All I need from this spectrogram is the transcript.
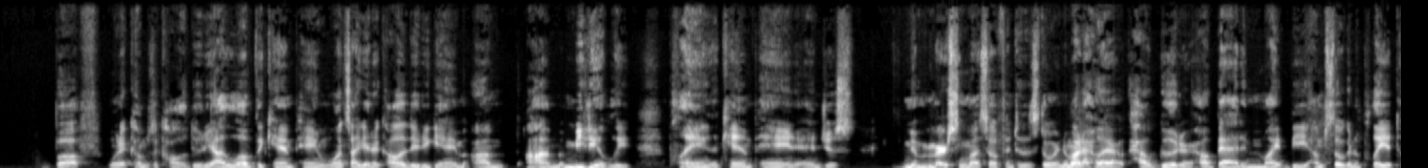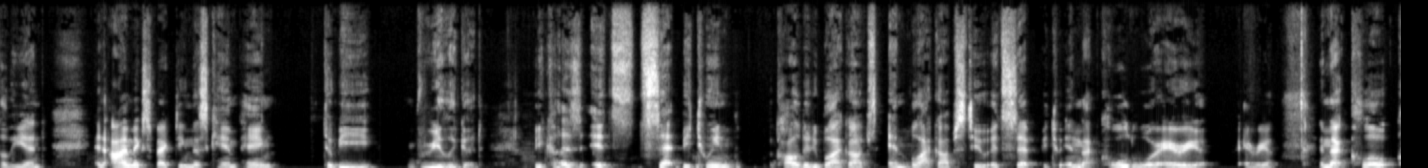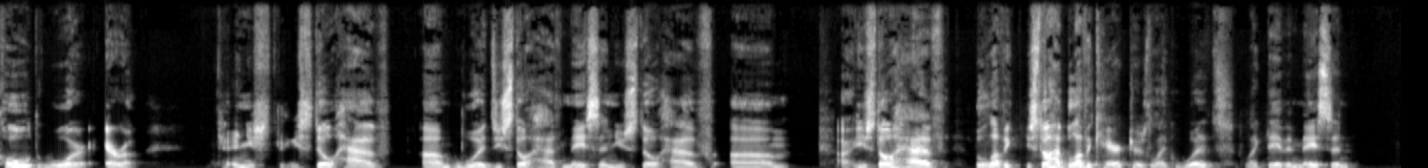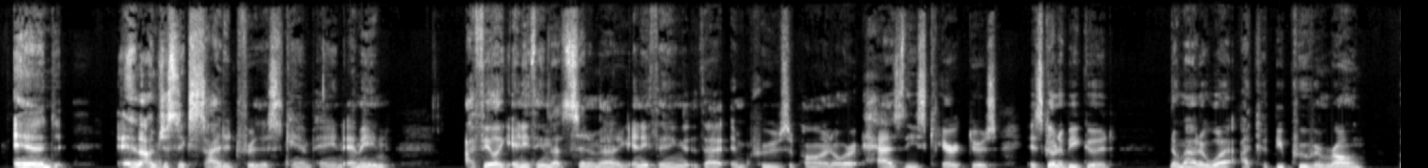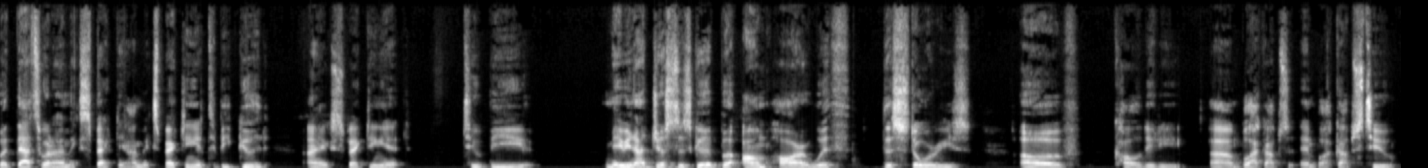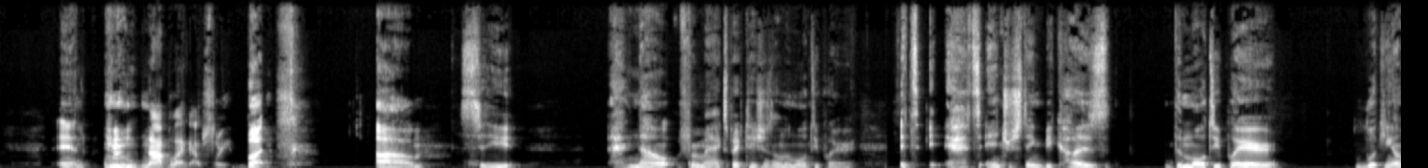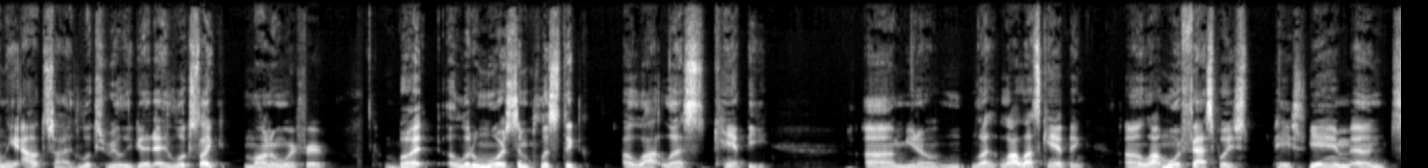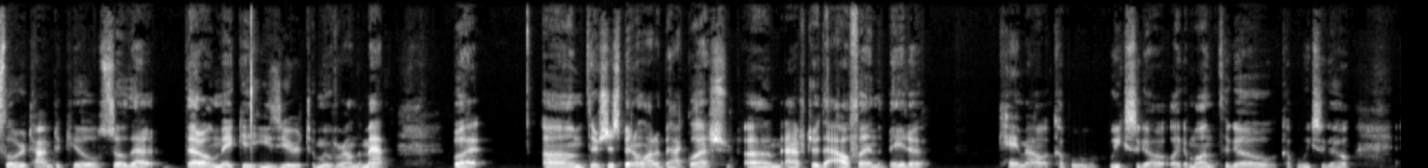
buff when it comes to Call of Duty. I love the campaign. Once I get a Call of Duty game, I'm I'm immediately playing the campaign and just immersing myself into the story. No matter how, how good or how bad it might be, I'm still going to play it till the end. And I'm expecting this campaign to be really good because it's set between Call of Duty Black Ops and Black Ops 2. It's set between in that Cold War area area in that clo- Cold War era. And you you still have um, Woods, you still have Mason, you still have um, uh, you still have beloved you still have beloved characters like Woods, like David Mason. And and I'm just excited for this campaign. I mean, I feel like anything that's cinematic, anything that improves upon or has these characters is going to be good no matter what. I could be proven wrong, but that's what I'm expecting. I'm expecting it to be good. I'm expecting it to be maybe not just as good, but on par with the stories of Call of Duty um, Black Ops and Black Ops 2 and not Black Ops 3. But um, see now, for my expectations on the multiplayer, it's it's interesting because the multiplayer looking on the outside looks really good. It looks like Modern Warfare, but a little more simplistic, a lot less campy. Um, you know, a lot less camping, a lot more fast paced paced game and slower time to kill, so that that'll make it easier to move around the map. But um, there's just been a lot of backlash um, after the alpha and the beta came out a couple weeks ago, like a month ago, a couple weeks ago,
